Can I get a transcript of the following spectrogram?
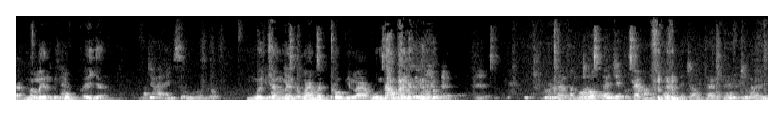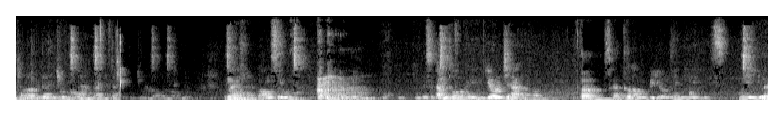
ដាក់មលៀនពីមុខអីយ៉ាង cho hai anh xù lộ មើលចឹងមែនអាត្មាបាត់ធ្វើវិឡា4 10ហ្នឹង Pháp Cô Rôn đại dịch của các bạn ta để cho ta ta chú ba cho ở đại chú ta ba ta nè bọn siêu cái sự tạm thua thì vô chưa đang ờ xa thượng ông bị vô lên nghe nghe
